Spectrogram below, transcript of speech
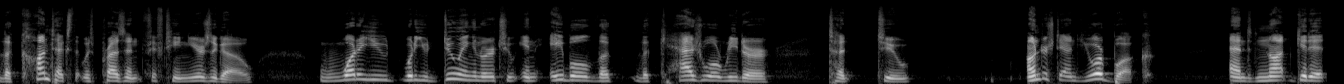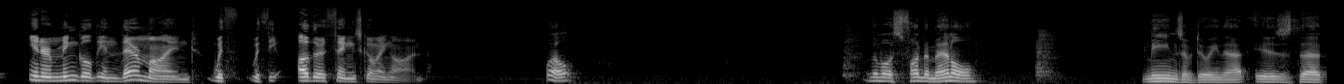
the context that was present 15 years ago. What are you What are you doing in order to enable the the casual reader to to understand your book and not get it intermingled in their mind with with the other things going on? Well, the most fundamental means of doing that is that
